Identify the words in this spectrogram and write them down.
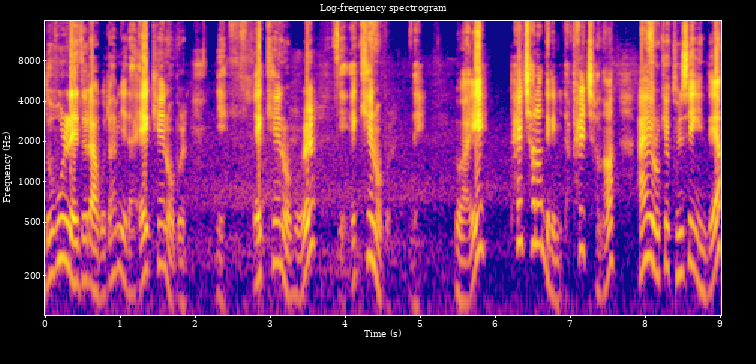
노블레드라고도 합니다. 에케노블. 예, 에케노블. 예, 에케노블. 네. 요 아이 8,000원 드립니다. 8,000원. 아유, 이렇게 군생인데요.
